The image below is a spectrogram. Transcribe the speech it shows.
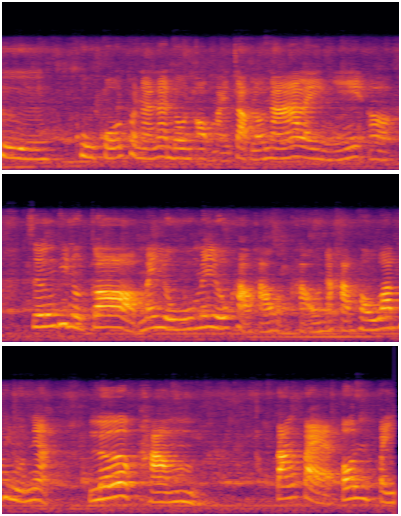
คือครูโค้ดคนนั้นน่ะโดนออกหมายจับแล้วนะอะไรอย่างนี้เออซึ่งพี่นุชก็ไม่รู้ไม่รู้ข่าวเขาของเขานะคะ เพราะว่าพี่นุชเนี่ย เลิกทำตั้งแต่ต้นปี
